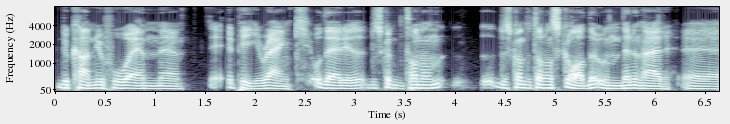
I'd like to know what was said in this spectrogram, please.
du kan ju få en eh, P-rank och det är du ska inte ta någon, du ska inte ta någon skada under den här eh,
